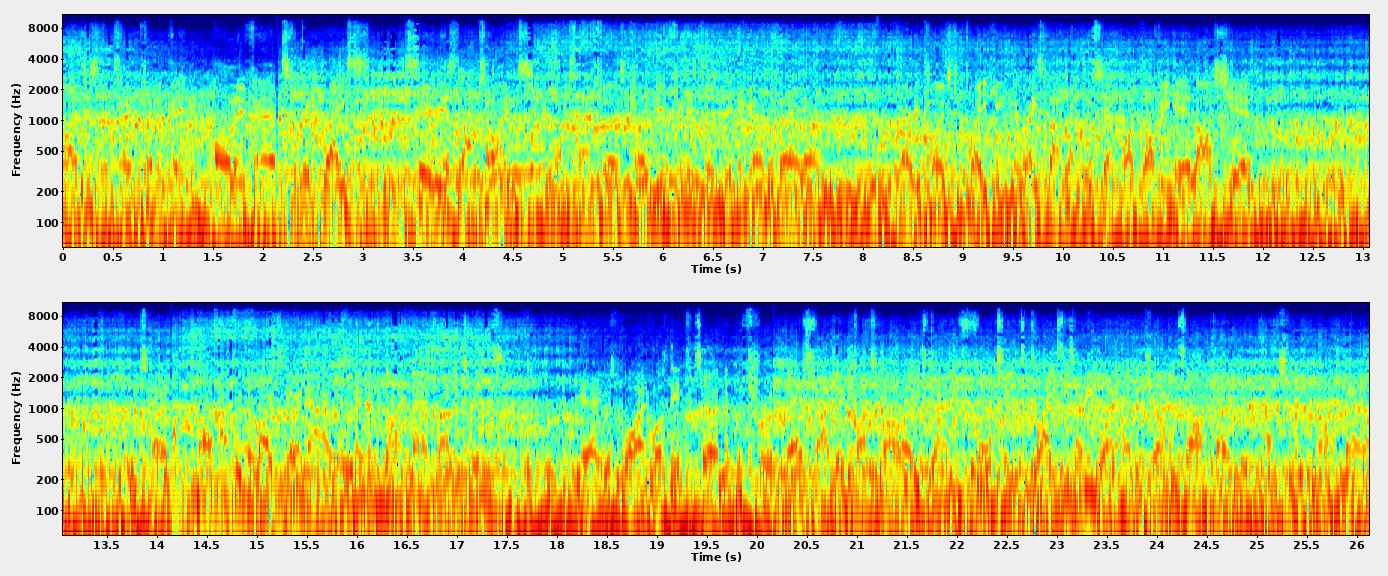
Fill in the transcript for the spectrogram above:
by just taking a bit. Oliver, sprint race, serious lap times. Once that first podium finish, doesn't he, Miguel Oliveira? Very close to breaking the race lap record set by Dobby here last year. So, oh, with the lights going out, it's been a nightmare for the twins. Yeah, he was wide, wasn't he, for turn number three. There's Fabio Quartararo, he's down in 14th place. He's only one ahead of Giant Zarco. Absolute nightmare.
